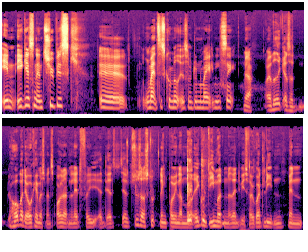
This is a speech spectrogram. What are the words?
en, ikke sådan en typisk øh, romantisk komedie, som du normalt vil se. Ja, og jeg ved ikke, altså, jeg håber det er okay, hvis man spoiler den lidt, fordi at jeg, jeg synes også, slutningen på en eller anden måde, ikke redeemer den nødvendigvis, for jeg kunne godt lide den, men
